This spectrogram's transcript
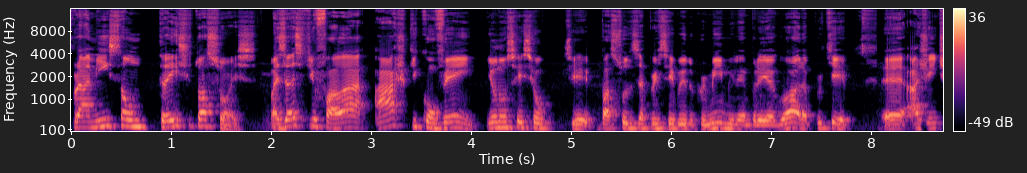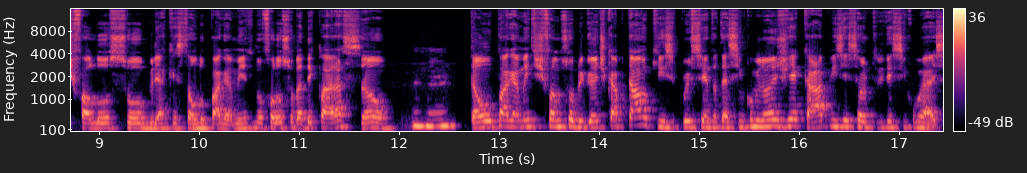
para mim são três situações. Mas antes de falar, acho que convém, eu não sei se, eu, se passou desapercebido por mim, me lembrei agora, porque é, a gente falou sobre a questão do pagamento, não falou sobre a declaração. Uhum. Então, o pagamento, a gente falando sobre ganho de capital, 15% até 5 milhões, de recap, isenção de 35 reais.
